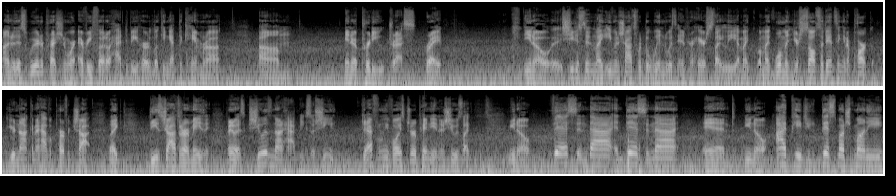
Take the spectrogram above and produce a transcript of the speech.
under this weird oppression where every photo had to be her looking at the camera um, in a pretty dress, right? You know, she just didn't like even shots where the wind was in her hair slightly. I'm like, I'm like, woman, you're salsa dancing in a park. You're not gonna have a perfect shot. Like, these shots are amazing. But anyways, she was not happy, so she definitely voiced her opinion, and she was like, you know, this and that and this and that. And you know i paid you this much money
